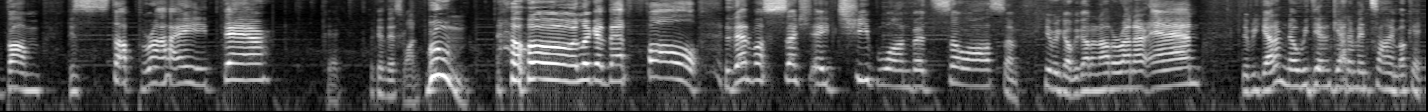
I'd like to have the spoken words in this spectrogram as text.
bum. Just stop right there. Okay, look at this one. Boom! Oh, look at that fall! That was such a cheap one, but so awesome. Here we go. We got another runner, and... Did we get him? No, we didn't get him in time. Okay,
